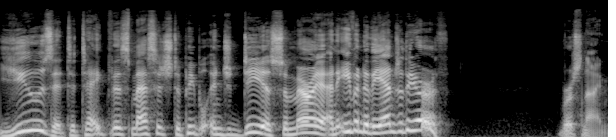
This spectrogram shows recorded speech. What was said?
use it to take this message to people in Judea, Samaria, and even to the ends of the earth. Verse 9.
